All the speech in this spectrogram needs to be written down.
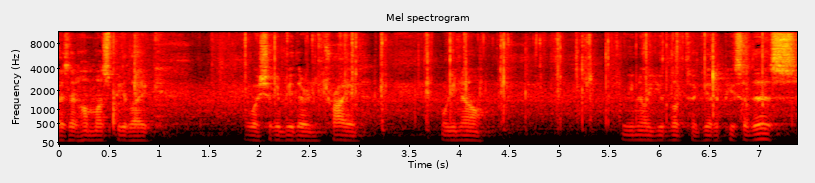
Guys at home must be like, I wish I could be there to try it. We know. We know you'd love to get a piece of this.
